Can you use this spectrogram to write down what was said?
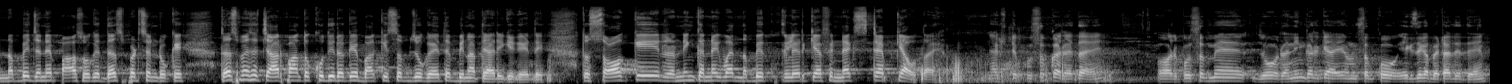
नब्बे जने पास हो गए दस परसेंट रुके। दस में से चार पाँच तो खुद ही रखे बाकी सब जो गए थे बिना तैयारी के गए थे। तो सौ के रनिंग करने के बाद नब्बे क्लियर किया फिर नेक्स्ट स्टेप क्या होता है? नेक्स्ट स्टेप पुशअप का रहता है। और पुशअप में जो रनिंग करके आए उन सबको एक जगह बैठा देते हैं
